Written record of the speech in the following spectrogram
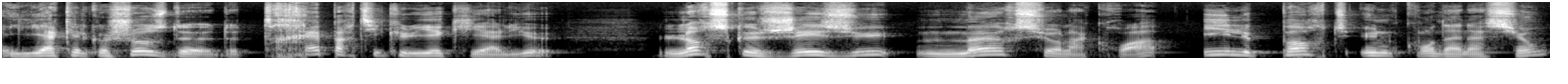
y a quelque chose de très particulier qui a lieu. Lorsque Jésus meurt sur la croix, il porte une condamnation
